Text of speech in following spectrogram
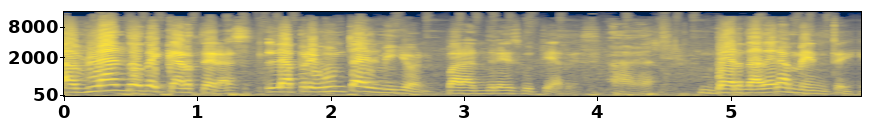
Hablando de carteras. La pregunta del millón para Andrés Gutiérrez. A ver. ¿Verdaderamente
